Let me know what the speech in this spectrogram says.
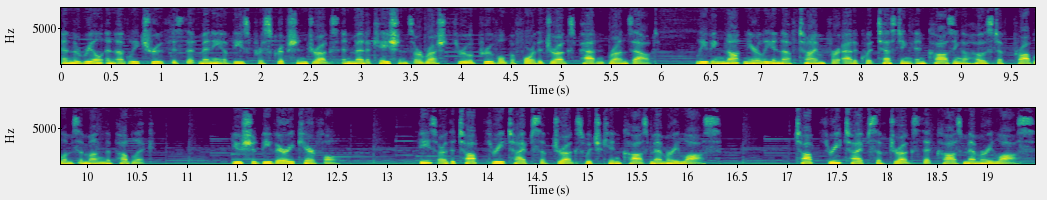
And the real and ugly truth is that many of these prescription drugs and medications are rushed through approval before the drug's patent runs out, leaving not nearly enough time for adequate testing and causing a host of problems among the public. You should be very careful. These are the top 3 types of drugs which can cause memory loss. Top 3 types of drugs that cause memory loss.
